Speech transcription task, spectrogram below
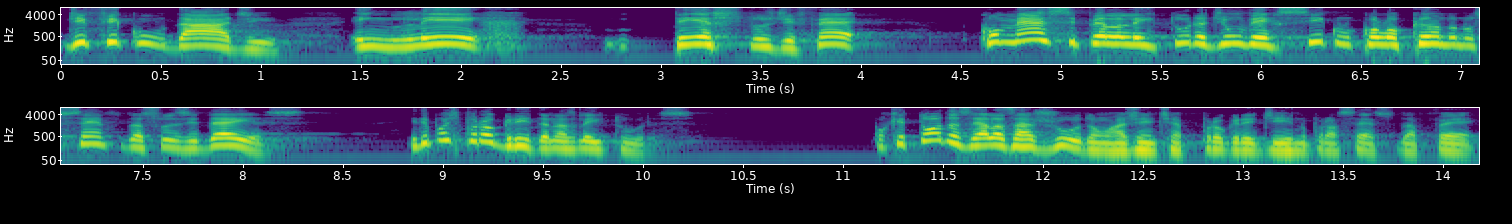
dificuldade em ler textos de fé, Comece pela leitura de um versículo, colocando no centro das suas ideias, e depois progrida nas leituras. Porque todas elas ajudam a gente a progredir no processo da fé.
